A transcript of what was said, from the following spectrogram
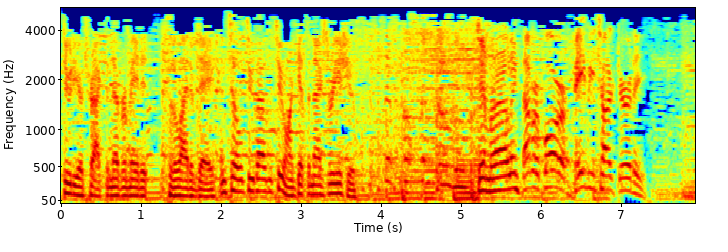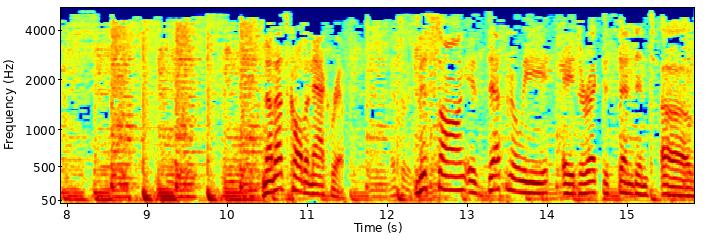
studio track that never made it to the light of day until 2002 on Get the Knack's reissue. Tim Riley. Number four, Baby Talk Dirty. Now that's called a Knack riff. This song is definitely a direct descendant of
